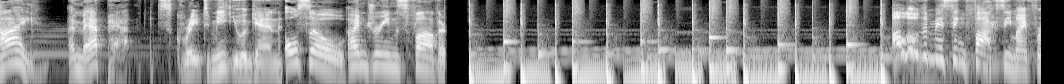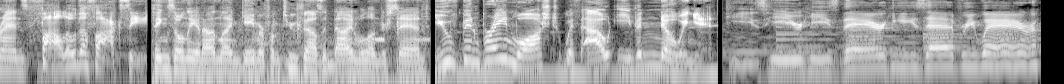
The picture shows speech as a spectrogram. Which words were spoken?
Hi, I'm MatPat. It's great to meet you again. Also, I'm Dream's father. Follow the missing Foxy, my friends. Follow the Foxy. Things only an online gamer from 2009 will understand. You've been brainwashed without even knowing it. He's here, he's there, he's everywhere.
